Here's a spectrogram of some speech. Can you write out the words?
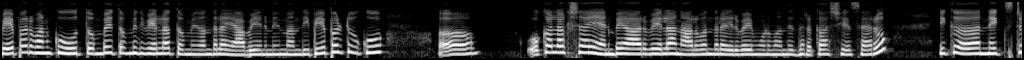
పేపర్ వన్కు తొంభై తొమ్మిది వేల తొమ్మిది వందల యాభై ఎనిమిది మంది పేపర్ టూకు ఒక లక్ష ఎనభై ఆరు వేల నాలుగు వందల ఇరవై మూడు మంది దరఖాస్తు చేశారు. ఇక నెక్స్ట్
